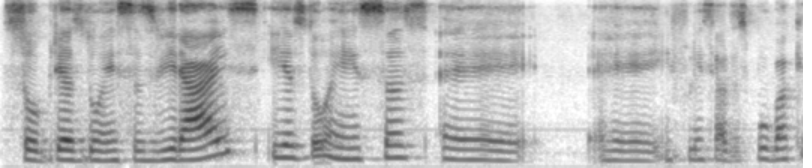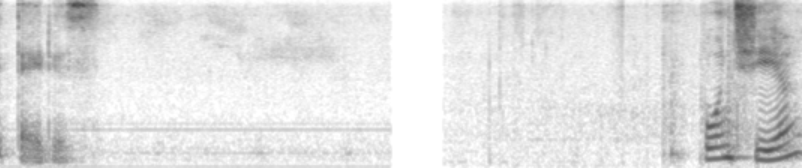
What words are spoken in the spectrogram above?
sobre as doenças virais e as doenças é, é, influenciadas por bactérias. Bom dia,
